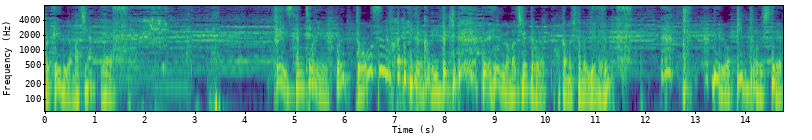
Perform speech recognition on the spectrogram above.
ほら、エイブが間違って、Please continue. 俺どうすればいいの？こういう時。エイブが間違ってほら、他の人の家のね、メールをピンポンして、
